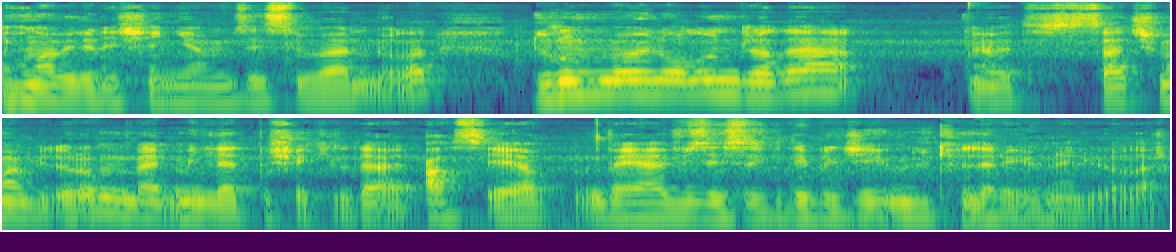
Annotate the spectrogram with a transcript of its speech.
ona bile Schengen vizesi vermiyorlar. Durum böyle olunca da evet saçma bir durum ve millet bu şekilde Asya'ya veya vizesiz gidebileceği ülkelere yöneliyorlar.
